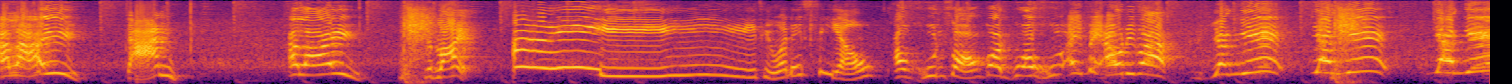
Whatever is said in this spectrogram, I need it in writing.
อะไร จานอะไร เรียบร้อยไอ้ ถือว่าได้เสียว เอาคูณสองก่อนกูเอาคูณไอ้ยไม่เอาดีกว่า อย่างนี้ อย่างนี้ อย่างนี้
